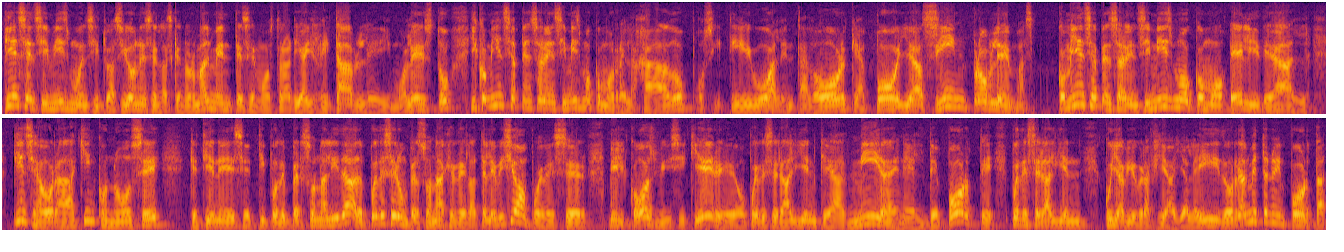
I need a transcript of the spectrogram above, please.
Piense en sí mismo en situaciones en las que normalmente se mostraría irritable y molesto y comience a pensar en sí mismo como relajado, positivo, alentador, que apoya sin problemas. Comience a pensar en sí mismo como el ideal. Piense ahora a quién conoce que tiene ese tipo de personalidad. Puede ser un personaje de la televisión, puede ser Bill Cosby si quiere, o puede ser alguien que admira en el deporte, puede ser alguien cuya biografía haya leído. Realmente no importa.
